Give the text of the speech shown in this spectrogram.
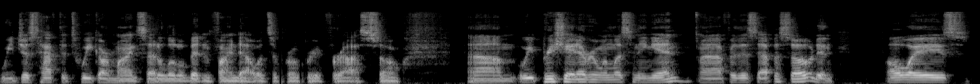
We just have to tweak our mindset a little bit and find out what's appropriate for us. So um, we appreciate everyone listening in uh, for this episode, and always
